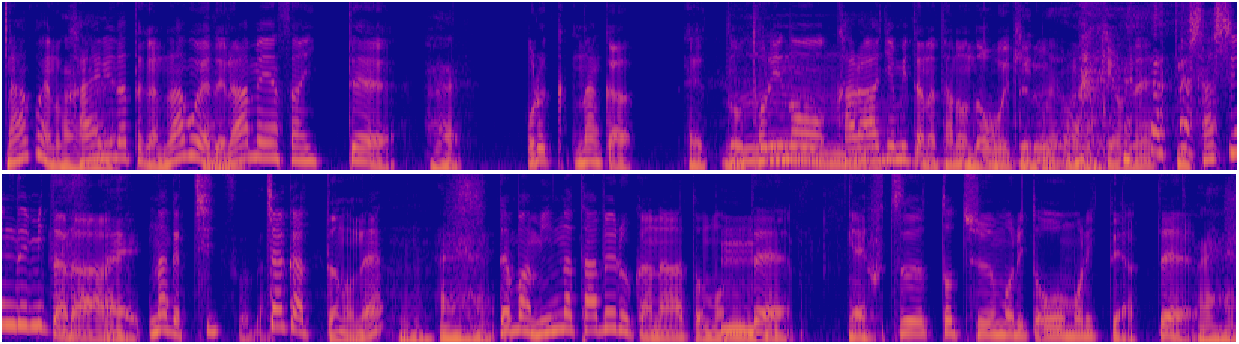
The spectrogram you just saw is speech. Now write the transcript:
名古屋の帰りだったから名古屋でラーメン屋さん行って、はい。俺なんかえっと鶏の唐揚げみたいなの頼んだの覚えてる、ね。で写真で見たら、はい。なんかちっちゃかったのね。はいはい。でまあみんな食べるかなと思って、え普通と中盛りと大盛りってやって、はいはい。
